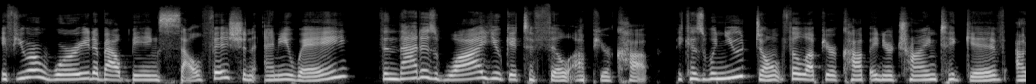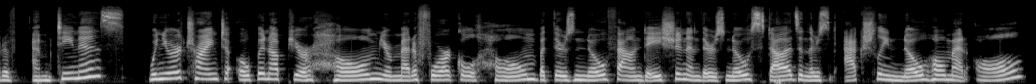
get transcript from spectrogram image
If you are worried about being selfish in any way, then that is why you get to fill up your cup. Because when you don't fill up your cup and you're trying to give out of emptiness, when you're trying to open up your home, your metaphorical home, but there's no foundation and there's no studs and there's actually no home at all,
